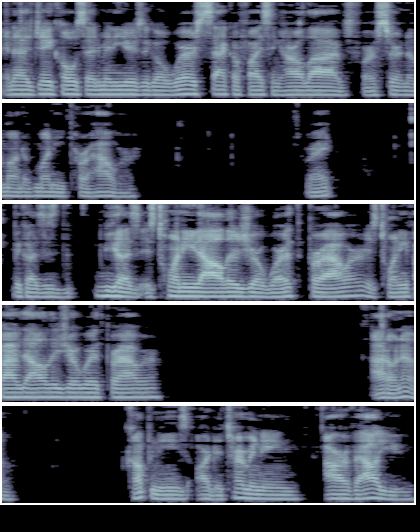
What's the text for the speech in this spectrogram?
And as J. Cole said many years ago, we're sacrificing our lives for a certain amount of money per hour. Right? Because is because is twenty dollars your worth per hour? Is twenty five dollars your worth per hour? I don't know. Companies are determining our value,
